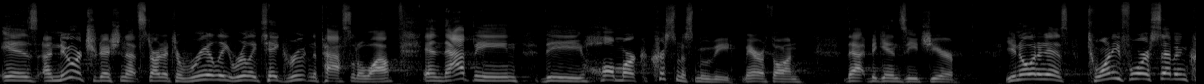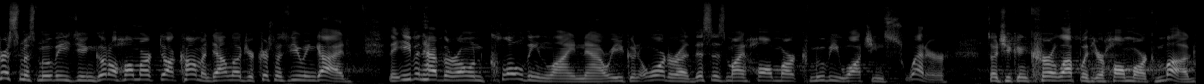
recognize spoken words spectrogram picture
is a newer tradition that started to really, really take root in the past little while, and that being the Hallmark Christmas movie marathon that begins each year. You know what it is 24 7 Christmas movies. You can go to hallmark.com and download your Christmas viewing guide. They even have their own clothing line now where you can order a This is my Hallmark movie watching sweater so that you can curl up with your Hallmark mug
